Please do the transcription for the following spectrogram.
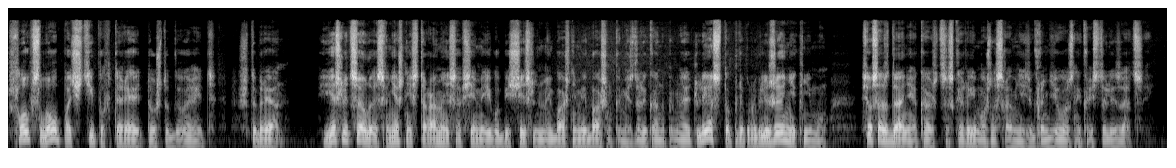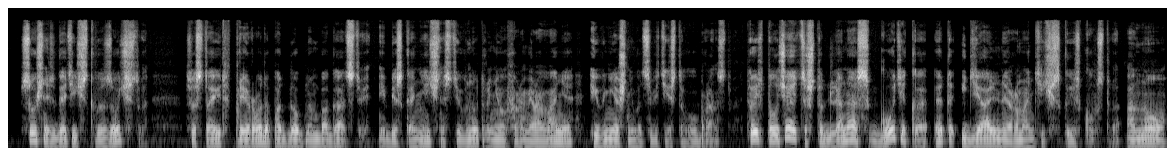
Слово в слово почти повторяет то, что говорит Штабриан. Если целое с внешней стороны со всеми его бесчисленными башнями и башенками издалека напоминает лес, то при приближении к нему все создание, кажется, скорее можно сравнить с грандиозной кристаллизацией. Сущность готического зодчества – состоит в природоподобном богатстве и бесконечности внутреннего формирования и внешнего цветистого убранства. То есть получается, что для нас готика – это идеальное романтическое искусство. Оно,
